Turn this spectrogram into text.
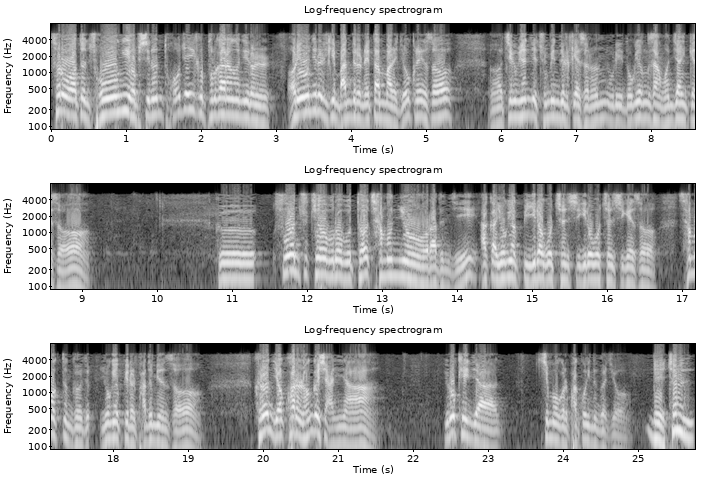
서로 어떤 조응이 없이는 도저히 그 불가능한 일을 어려운 일을 이렇게 만들어냈단 말이죠. 그래서 어, 지금 현재 주민들께서는 우리 노경상 원장님께서 그 수원축협으로부터 자문료라든지 아까 용역비 1억 5천씩 1억 5천씩 해서 3억 등 그 용역비를 받으면서 그런 역할을 한 것이 아니냐 이렇게 이제 지목을 받고 있는 거죠. 네, 저는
